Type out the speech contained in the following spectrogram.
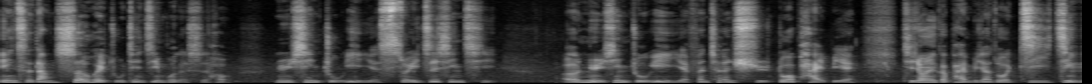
因此，当社会逐渐进步的时候，女性主义也随之兴起。而女性主义也分成许多派别，其中一个派别叫做激进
